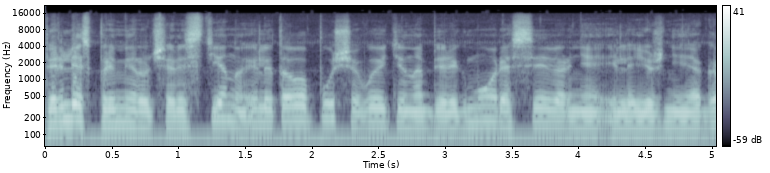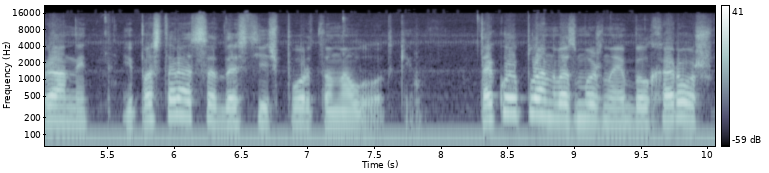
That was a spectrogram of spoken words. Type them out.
перелезть, к примеру, через стену или того пуще выйти на берег моря, севернее или южнее Аграны и постараться достичь порта на лодке. Такой план, возможно, и был хорош,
